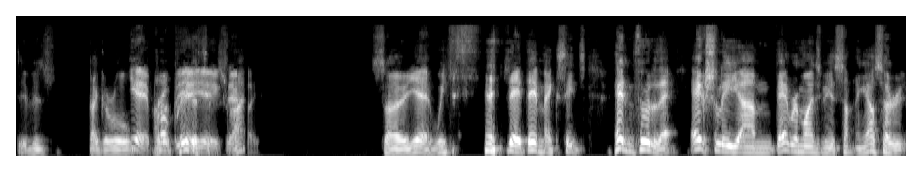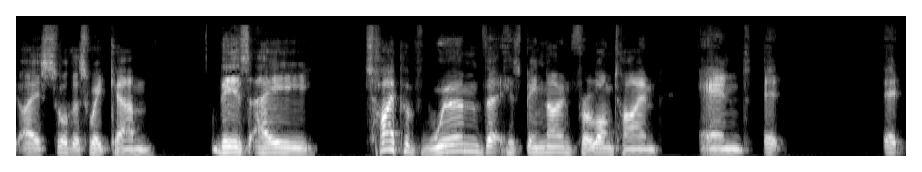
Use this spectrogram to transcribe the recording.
there was bugger all yeah, other probably, yeah, predators, yeah, right? exactly. So yeah, we that that makes sense. Hadn't thought of that. Actually, um, that reminds me of something else I, I saw this week. Um, there's a type of worm that has been known for a long time, and it it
